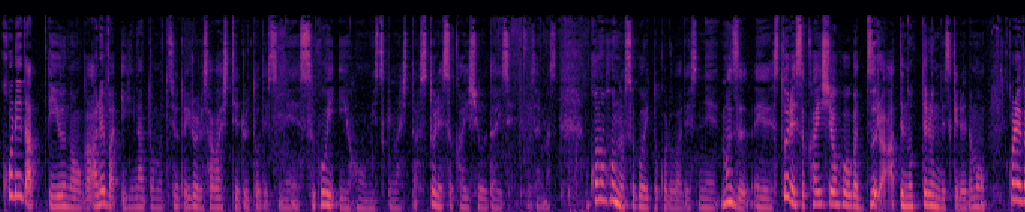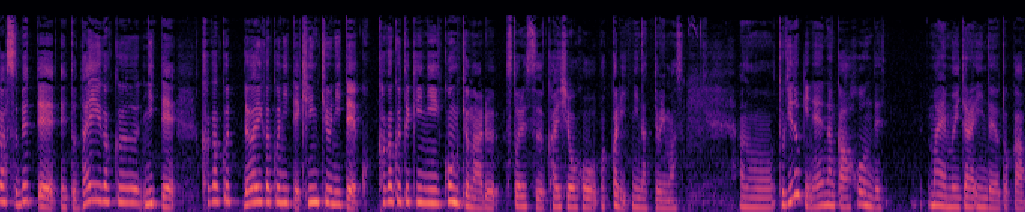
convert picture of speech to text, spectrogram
これだっていうのがあればいいなと思ってちょっといろいろ探してるとですねすごいいい本を見つけました。ストレス解消大全でございます。この本のすごいところはですねまず、えー、ストレス解消法がずらーって載ってるんですけれどもこれが全て、えーと、大学にて科学大学にて研究にて科学的に根拠のあるストレス解消法ばっかりになっております。あの時々ねなんか本で前向いたらいいんだよとか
